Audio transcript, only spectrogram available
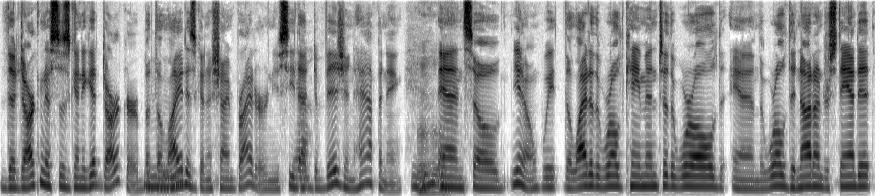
The darkness is going to get darker, but the light is going to shine brighter, and you see Mm-hmm. Yeah. that division happening. Mm-hmm. And so, you know, we the light of the world came into the world, and the world did not understand it,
